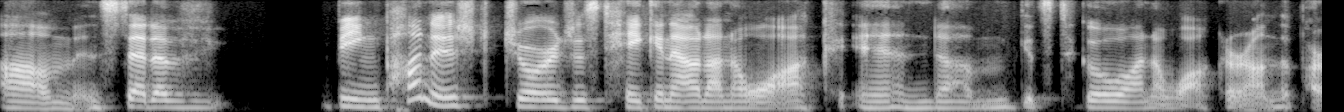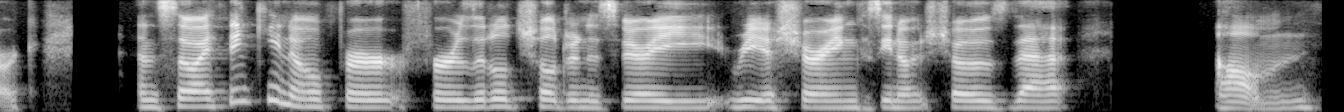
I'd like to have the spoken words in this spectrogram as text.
um instead of being punished, George is taken out on a walk and um, gets to go on a walk around the park. And so I think you know for for little children, it's very reassuring because you know it shows that um,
